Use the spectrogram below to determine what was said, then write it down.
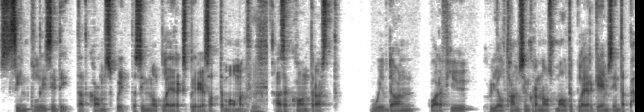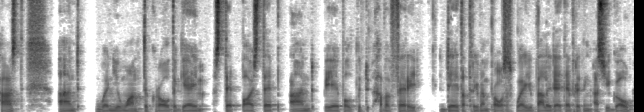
simplicity that comes with the single player experience at the moment. Mm. As a contrast, we've done quite a few real time synchronous multiplayer games in the past. And when you want to grow the game step by step and be able to have a very data driven process where you validate everything as you go.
